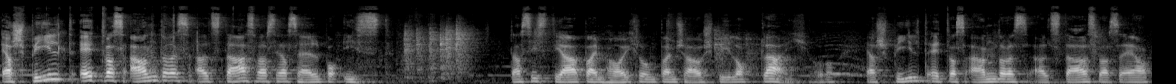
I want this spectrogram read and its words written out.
Er spielt etwas anderes als das, was er selber ist. Das ist ja beim Heuchler und beim Schauspieler gleich, oder? Er spielt etwas anderes als das, was er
